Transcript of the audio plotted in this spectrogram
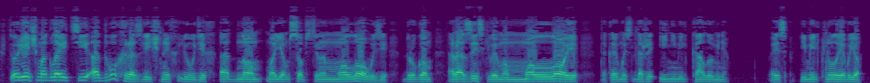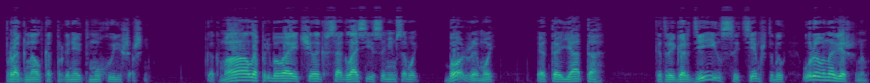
Что речь могла идти о двух различных людях, одном моем собственном Моллоузе, другом разыскиваемом Моллое, такая мысль даже и не мелькала у меня. А если и мелькнула, я бы ее прогнал, как прогоняют муху или шершни. Как мало пребывает человек в согласии с самим собой. Боже мой! Это я-то, который гордился тем, что был уравновешенным,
